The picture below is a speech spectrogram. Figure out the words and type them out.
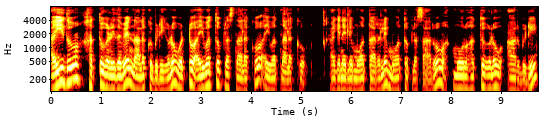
ಐದು ಹತ್ತುಗಳಿದ್ದಾವೆ ನಾಲ್ಕು ಬಿಡಿಗಳು, ಒಟ್ಟು ಐವತ್ತು ಪ್ಲಸ್ ನಾಲ್ಕು, ಐವತ್ನಾಲ್ಕು. ಹಾಗೆಯೇ ಇಲ್ಲಿ ಮೂವತ್ತಾರರಲ್ಲಿ ಮೂವತ್ತು ಪ್ಲಸ್ ಆರು, ಮೂರು ಹತ್ತುಗಳು, ಆರು ಬಿಡಿ.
